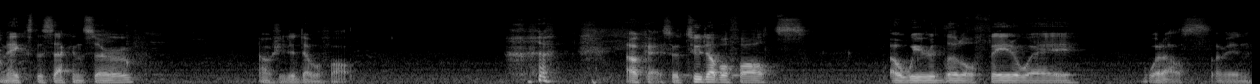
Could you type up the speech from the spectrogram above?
Makes the second serve. Oh, she did double fault. okay, so two double faults, a weird little fadeaway. What else? I mean,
